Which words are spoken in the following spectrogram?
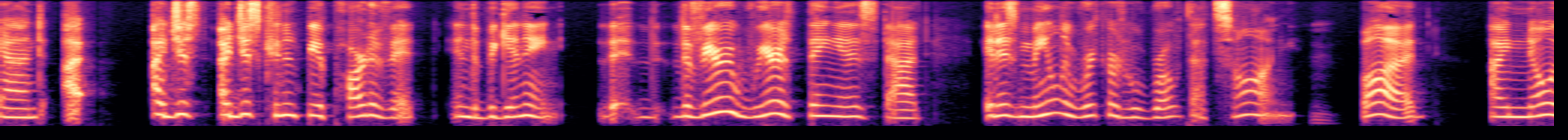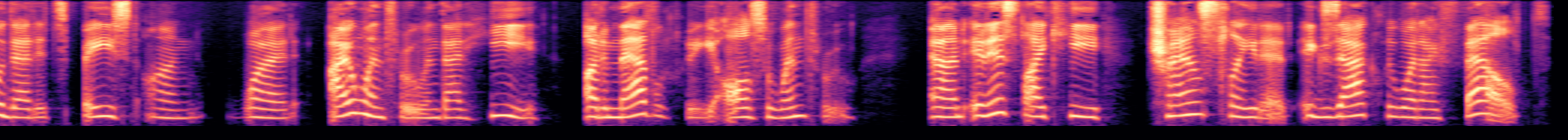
and I I just I just couldn't be a part of it in the beginning. The, the very weird thing is that it is mainly Rikard who wrote that song, hmm. but I know that it's based on what I went through and that he automatically also went through. And it is like he translated exactly what I felt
